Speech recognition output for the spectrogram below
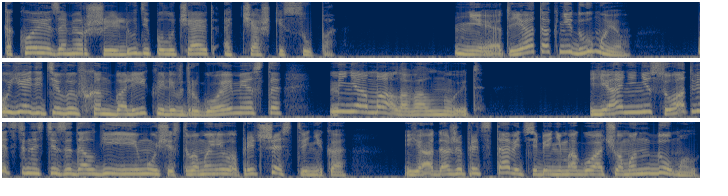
какое замерзшие люди получают от чашки супа. «Нет, я так не думаю. Уедете вы в Ханбалик или в другое место, меня мало волнует. Я не несу ответственности за долги и имущество моего предшественника. Я даже представить себе не могу, о чем он думал.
